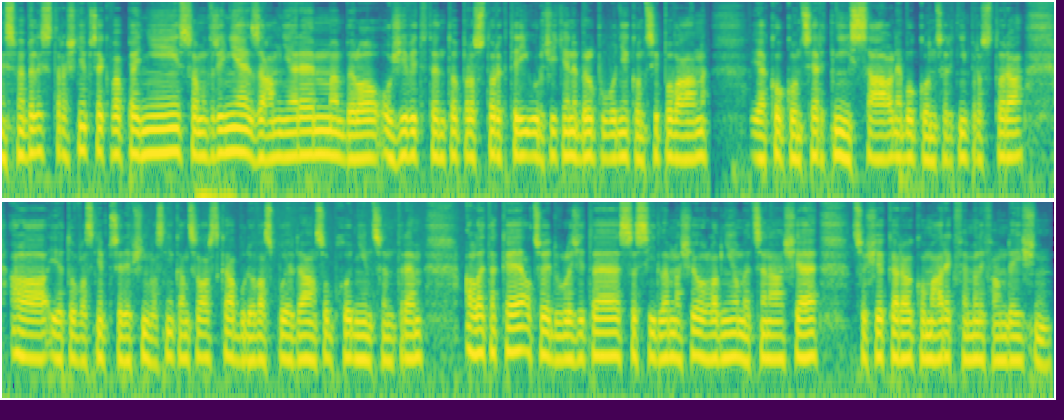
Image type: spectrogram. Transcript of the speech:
My jsme byli strašně překvapeni. Samozřejmě záměrem bylo oživit tento prostor, který určitě nebyl původně koncipován jako koncertní sál nebo koncertní prostora, ale je to vlastně především vlastně kancelářská budova spojená s obchodním centrem, ale také, a co je důležité, se sídlem našeho hlavního mecenáše, což je Karel Komárek Family Foundation.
